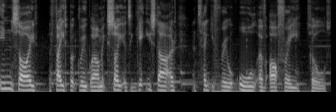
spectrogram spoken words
inside the Facebook group where I'm excited to get you started and take you through all of our free tools.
